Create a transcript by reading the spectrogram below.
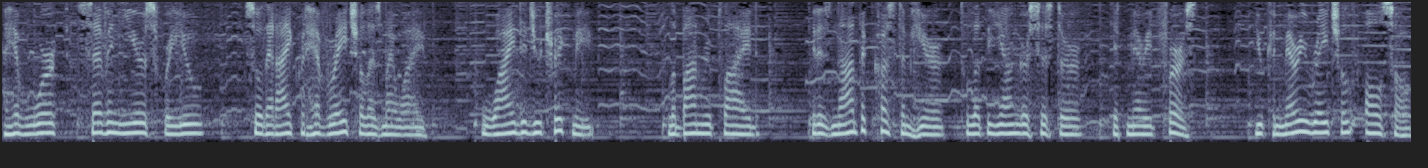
I have worked seven years for you so that I could have Rachel as my wife. Why did you trick me? Laban replied, It is not the custom here to let the younger sister get married first. You can marry Rachel also,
